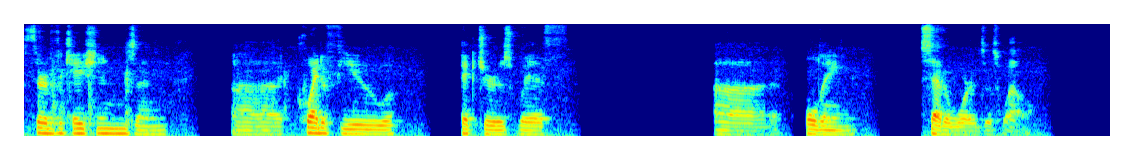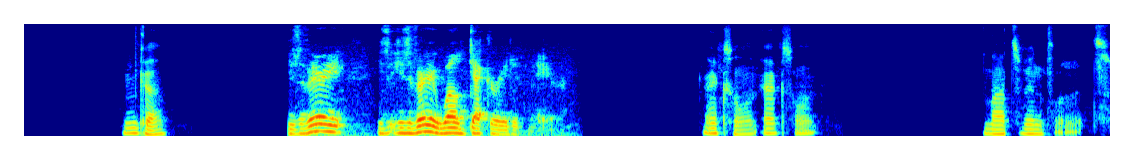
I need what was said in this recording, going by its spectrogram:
certifications and uh, quite a few pictures with uh, holding set awards as well. Okay. He's a very he's, he's a very well decorated mayor. Excellent. Excellent. Lots of influence.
